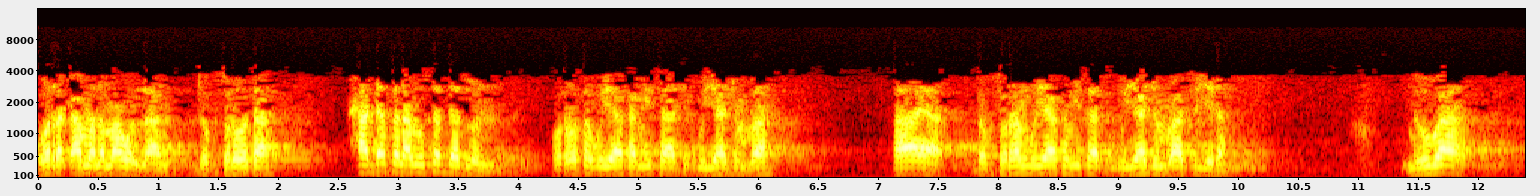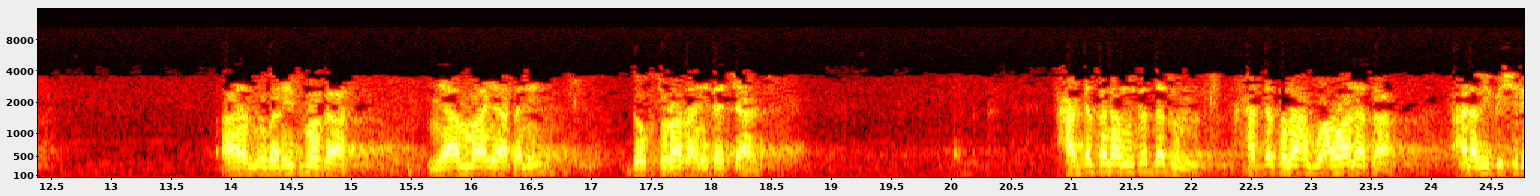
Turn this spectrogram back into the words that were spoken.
ورقام نما والآن دكتوروتا حدثنا مسدد وروتا ويا كميسات ويا جمعة هايا دكتوران ويا كميسات ويا جمعة تجرا دوبا aanan dhuganiitu magaa nyaammaa nyaatanii doktoraadhaanii dacha'an. حدثنا مسدد حدثنا أبو عوانة عن أبي بشر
